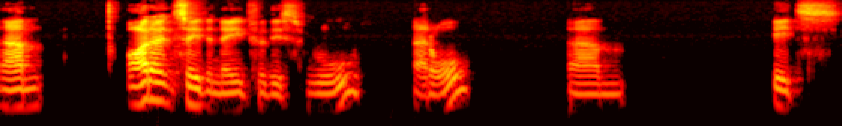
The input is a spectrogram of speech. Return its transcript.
Um, I don't see the need for this rule at all. Um, it's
